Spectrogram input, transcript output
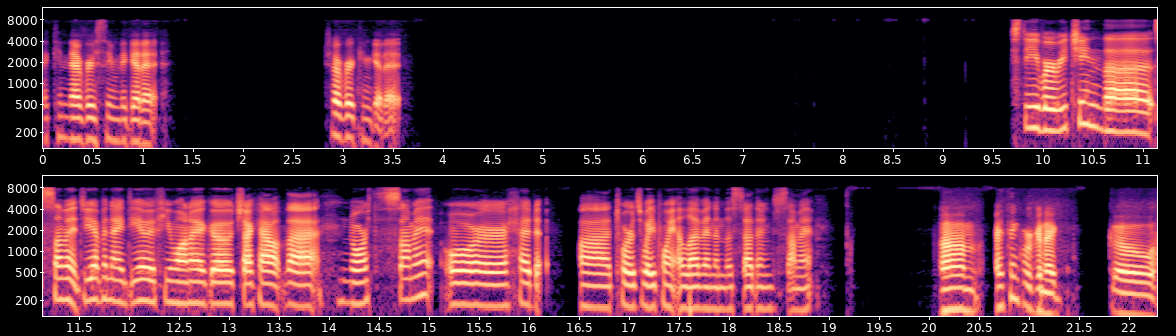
I can never seem to get it. Trevor can get it. Steve, we're reaching the summit. Do you have an idea if you want to go check out that north summit or head uh, towards waypoint 11 and the southern summit? Um, I think we're gonna go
